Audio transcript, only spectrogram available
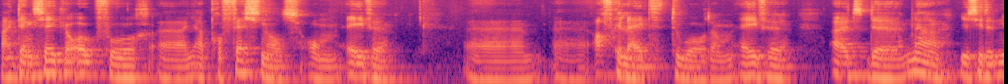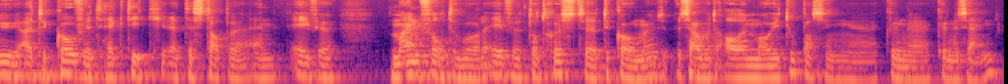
Maar ik denk zeker ook voor ja, professionals om even afgeleid te worden. Om even uit de, nou, je ziet het nu, uit de COVID-hectiek uh, te stappen en even mindful te worden, even tot rust eh, te komen, zou het al een mooie toepassing eh, kunnen, kunnen zijn.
